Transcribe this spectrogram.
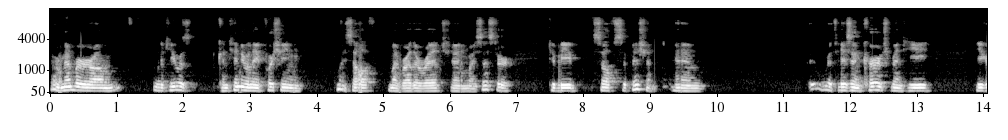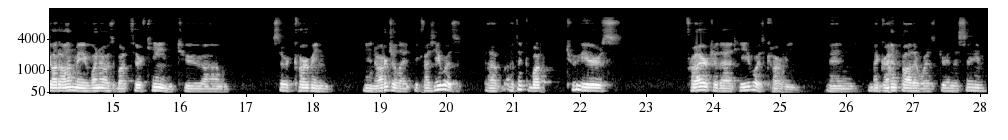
I remember, um, like he was continually pushing myself, my brother Rich, and my sister to be self-sufficient. And with his encouragement, he he got on me when I was about 13 to um, start carving in argillite because he was, uh, I think, about two years prior to that, he was carving, and my grandfather was doing the same.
